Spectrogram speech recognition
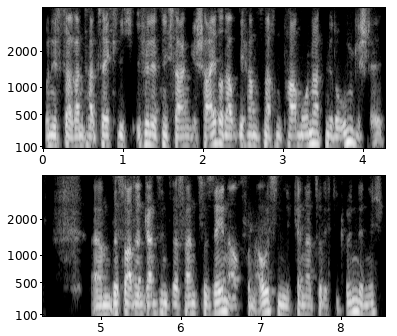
und ist daran tatsächlich, ich will jetzt nicht sagen gescheitert, aber die haben es nach ein paar Monaten wieder umgestellt. Ähm, das war dann ganz interessant zu sehen, auch von außen. Ich kenne natürlich die Gründe nicht.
